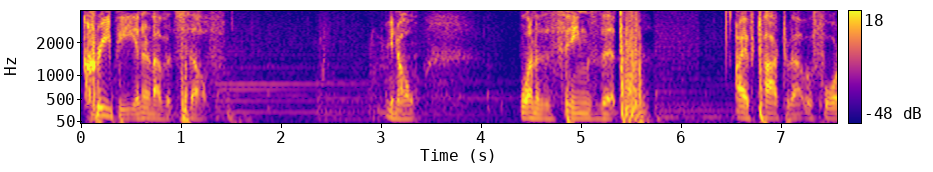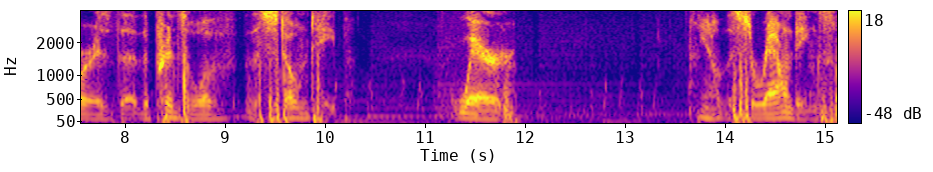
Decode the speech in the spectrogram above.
creepy in and of itself. You know, one of the things that I've talked about before is the, the principle of the stone tape, where you know, the surroundings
